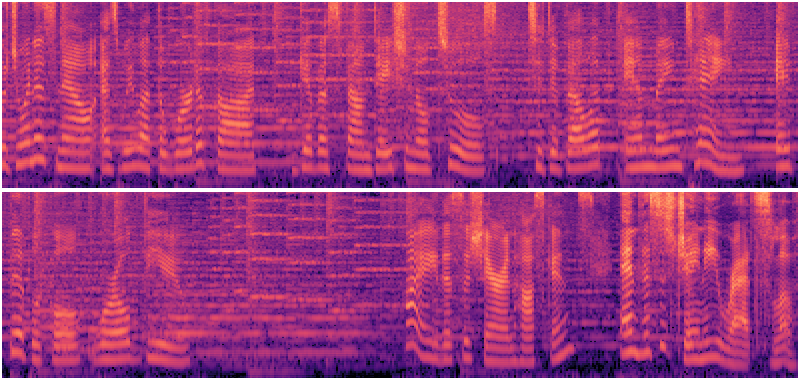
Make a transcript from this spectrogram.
So join us now as we let the Word of God give us foundational tools to develop and maintain a biblical worldview. Hi, this is Sharon Hoskins. And this is Janie Ratzlaff.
